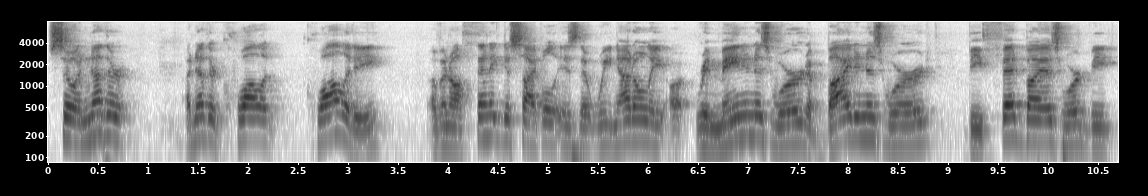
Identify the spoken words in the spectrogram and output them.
So another another quali- quality of an authentic disciple is that we not only remain in his word, abide in his word, be fed by his word, be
